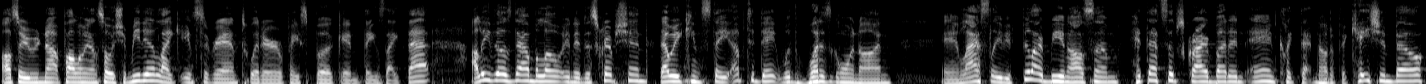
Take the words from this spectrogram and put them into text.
Also, if you're not following on social media like Instagram, Twitter, Facebook, and things like that, I'll leave those down below in the description. That way you can stay up to date with what is going on and lastly, if you feel like being awesome, hit that subscribe button and click that notification bell.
